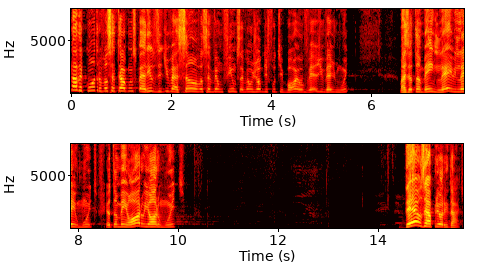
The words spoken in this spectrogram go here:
Nada contra você ter alguns períodos de diversão, você vê um filme, você vê um jogo de futebol, eu vejo e vejo muito. Mas eu também leio e leio muito. Eu também oro e oro muito. Deus é a prioridade.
